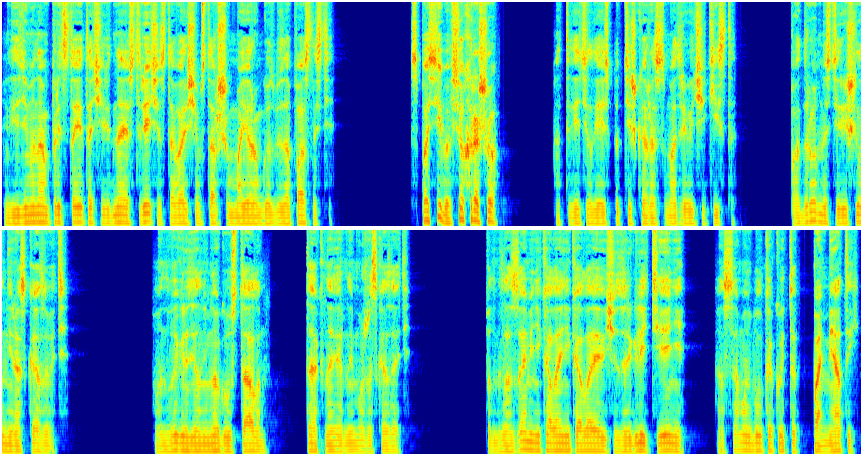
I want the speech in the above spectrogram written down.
Видимо, нам предстоит очередная встреча с товарищем старшим майором госбезопасности. «Спасибо, все хорошо», — ответил я из-под тишка, рассматривая чекиста. Подробности решил не рассказывать. Он выглядел немного усталым, так, наверное, можно сказать. Под глазами Николая Николаевича залегли тени, а сам он был какой-то помятый.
